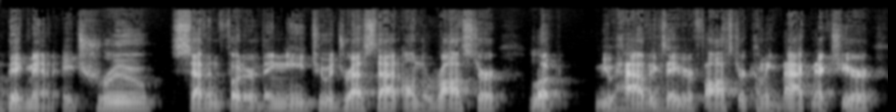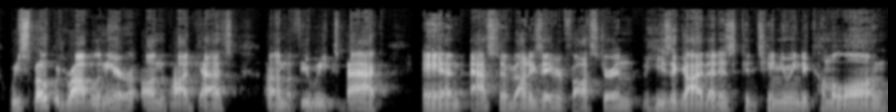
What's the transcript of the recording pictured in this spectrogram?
big man, a true seven footer. They need to address that on the roster. Look, you have Xavier Foster coming back next year. We spoke with Rob Lanier on the podcast um, a few weeks back and asked him about Xavier Foster. And he's a guy that is continuing to come along,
